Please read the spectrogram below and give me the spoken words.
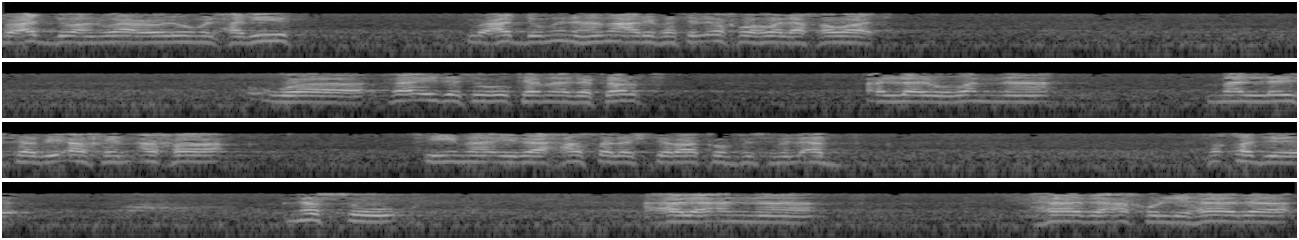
تعد أنواع علوم الحديث يعد منها معرفة الإخوة والأخوات. وفائدته كما ذكرت ألا يظن من ليس بأخ أخا فيما إذا حصل اشتراك في اسم الأب. فقد نصوا على أن هذا أخ لهذا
